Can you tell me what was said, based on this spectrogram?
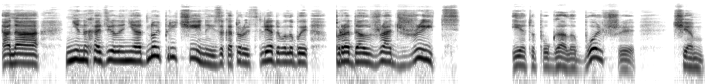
Она не находила ни одной причины, из-за которой следовало бы продолжать жить, и это пугало больше, чем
